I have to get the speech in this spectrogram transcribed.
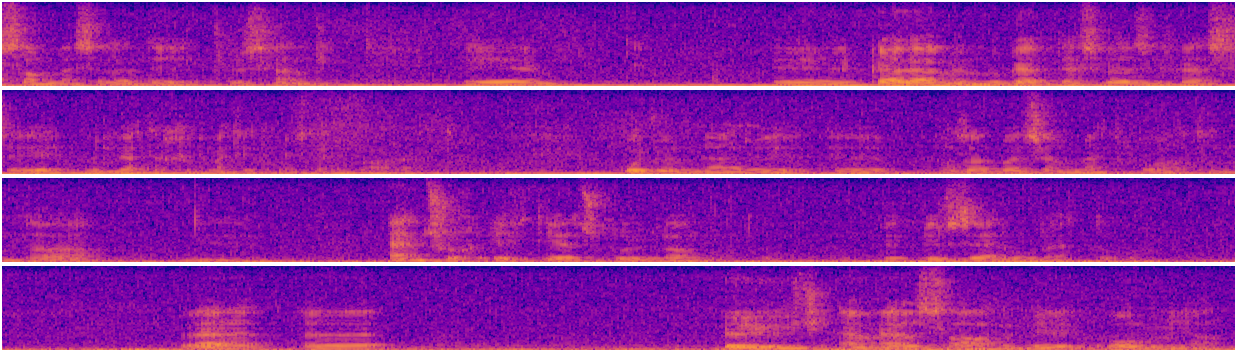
asan məsələ deyil. Bilirsən, e, e, qələmin müqəddəs vəzifəsi millətə xidmət etməkdən ibarətdir bu günləri e, Azərbaycan mətbuatında e, ən çox ehtiyac duyulan bir zərurətdir bu. Və e, böyük əməl sahibi olmayan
